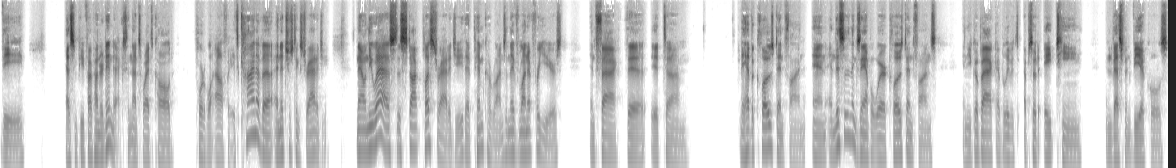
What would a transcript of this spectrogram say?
the S&P 500 index. And that's why it's called portable alpha. It's kind of a, an interesting strategy. Now in the US, the stock plus strategy that PIMCO runs, and they've run it for years. In fact, the, it, um, they have a closed end fund. And, and this is an example where closed end funds, and you go back, I believe it's episode 18, investment vehicles,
